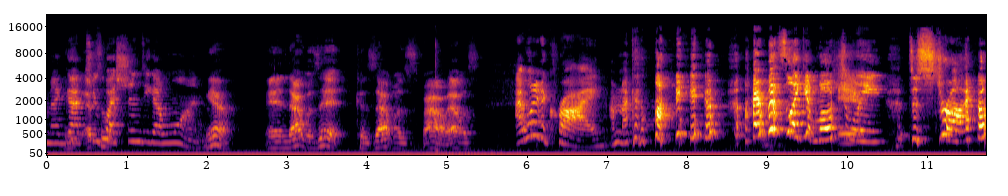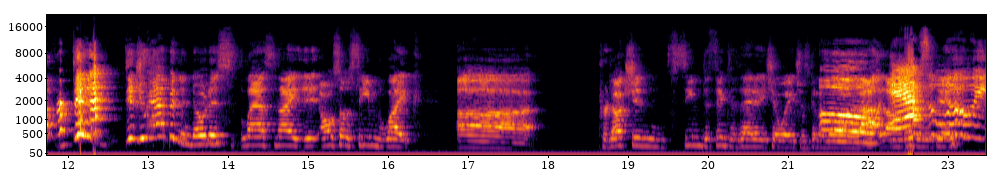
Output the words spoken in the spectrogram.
Meg got two absolutely. questions. He got one. Yeah. And that was it. Because that was, wow, that was. I wanted to cry. I'm not gonna lie to you. I was like emotionally distraught over Did, that. did you happen to notice last night? It also seemed like uh, production seemed to think that that HOH was going to go Oh, lot longer than it did. absolutely.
